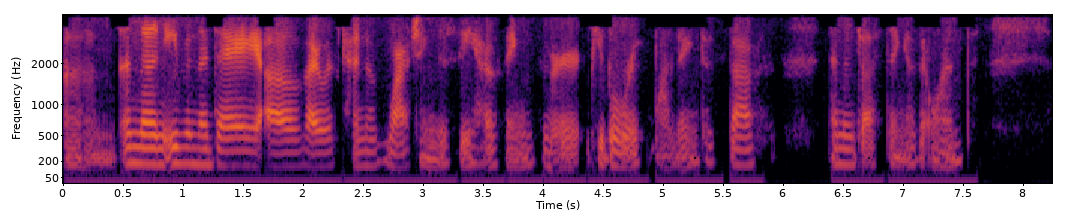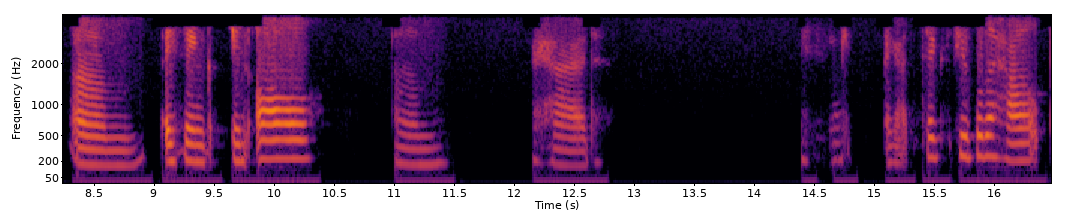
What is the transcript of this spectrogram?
Um, and then even the day of, I was kind of watching to see how things were, people were responding to stuff and adjusting as it went. Um, I think in all, um, I had, I think I got six people to help.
